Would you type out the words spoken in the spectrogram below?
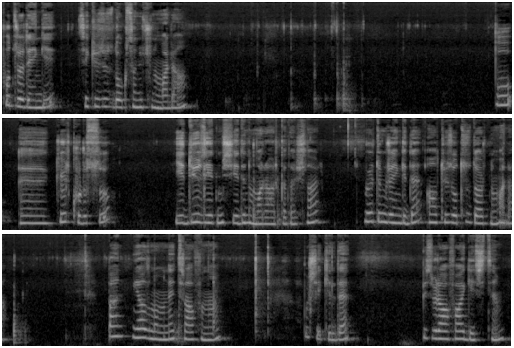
pudra rengi 893 numara. Bu e, gül kurusu 777 numara arkadaşlar. Mürdüm rengi de 634 numara. Ben yazmamın etrafını bu şekilde bir zürafa geçtim.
